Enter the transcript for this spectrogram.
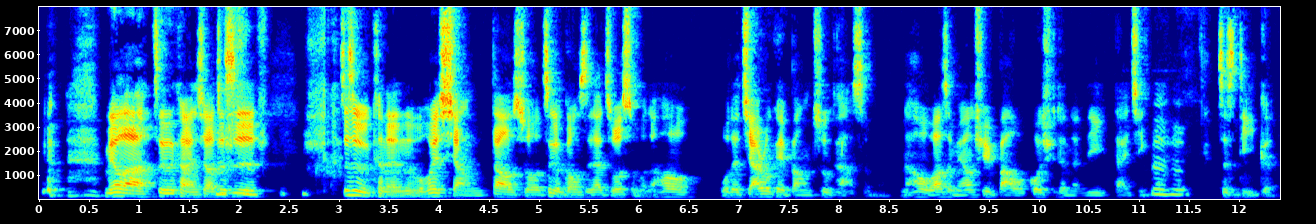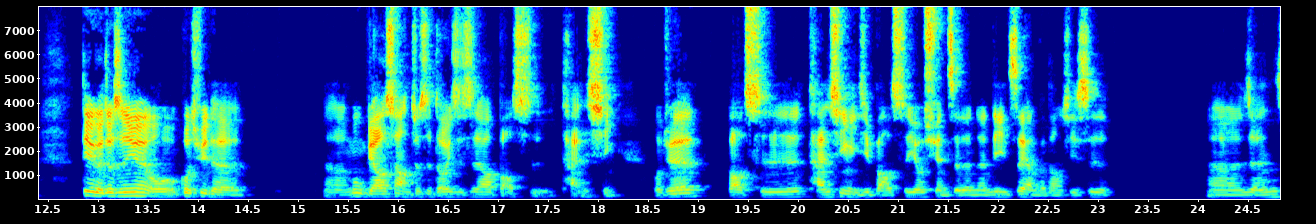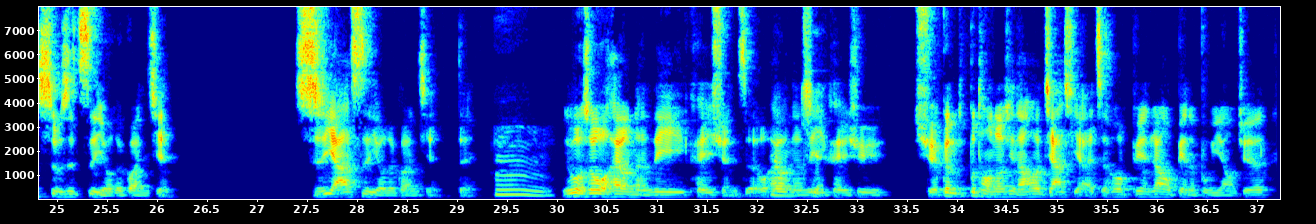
没有啦，这是开玩笑，就是就是可能我会想到说这个公司在做什么，然后我的加入可以帮助他什么，然后我要怎么样去把我过去的能力带进来，这是第一个。第二个就是因为我过去的呃目标上就是都一直是要保持弹性，我觉得保持弹性以及保持有选择的能力这两个东西是。呃，人是不是自由的关键？职涯自由的关键，对，嗯。如果说我还有能力可以选择，我还有能力可以去学更不同的东西，然后加起来之后变让我变得不一样，我觉得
